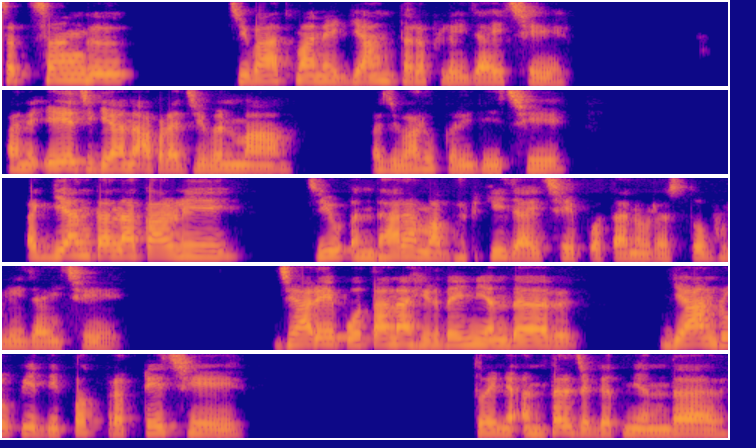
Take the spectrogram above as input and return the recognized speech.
સત્સંગ જીવાત્માને જ્ઞાન તરફ લઈ જાય છે અને એ જ જ્ઞાન આપણા જીવનમાં અજવાળું કરી દે છે. અજ્ઞાનતાના કારણે જીવ અંધારામાં ભટકી જાય છે, પોતાનો રસ્તો ભૂલી જાય છે. જ્યારે પોતાના હૃદયની અંદર જ્ઞાન રૂપી દીપક પ્રગટે છે, તો એને અંતર જગતની અંદર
